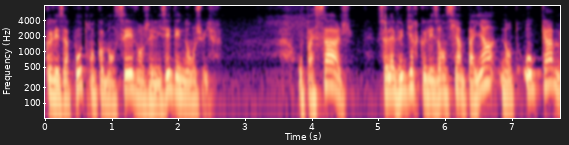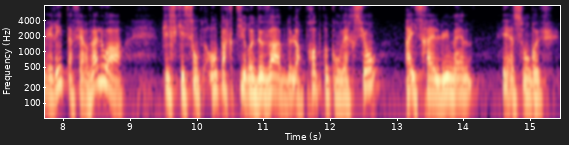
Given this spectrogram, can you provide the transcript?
que les apôtres ont commencé à évangéliser des non-Juifs. Au passage, cela veut dire que les anciens païens n'ont aucun mérite à faire valoir puisqu'ils sont en partie redevables de leur propre conversion à Israël lui-même et à son refus.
